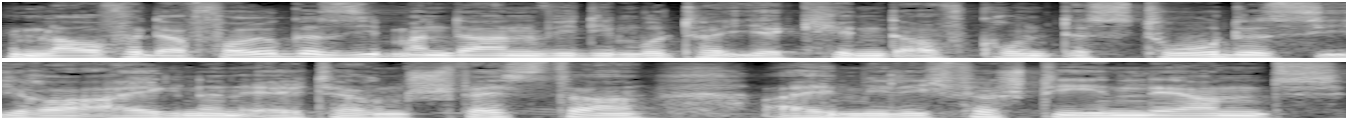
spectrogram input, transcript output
Im Laufe der Folge sieht man dann, wie die Mutter ihr Kind aufgrund des Todes ihrer ihrer eigenen älteren Schwester allmählich verstehen lernt.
